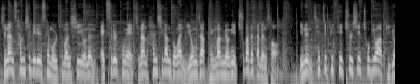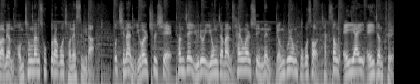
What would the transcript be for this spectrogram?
지난 31일 샘 올트먼 CEO는 X를 통해 지난 1시간 동안 이용자 100만 명이 추가됐다면서 이는 챗GPT 출시 초기와 비교하면 엄청난 속도라고 전했습니다. 또 지난 2월 출시에 현재 유료 이용자만 사용할 수 있는 연구용 보고서 작성 AI 에이전트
